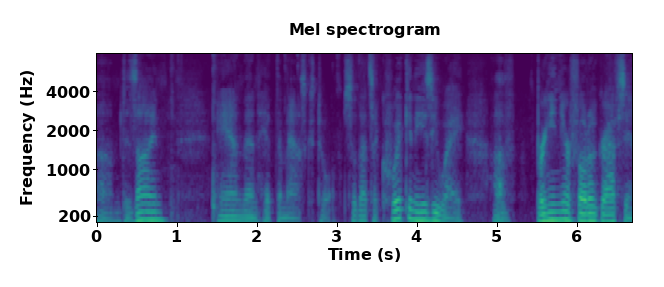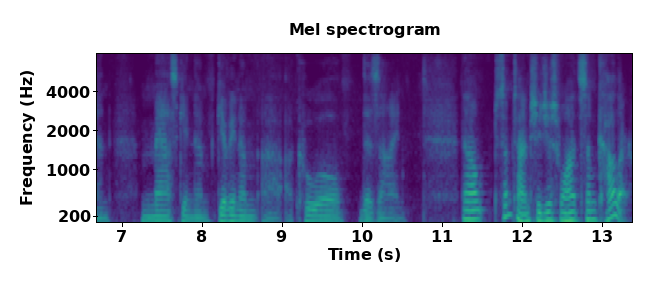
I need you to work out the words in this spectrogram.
um, design, and then hit the mask tool. So that's a quick and easy way of bringing your photographs in, masking them, giving them a, cool design. Now, sometimes you just want some color.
